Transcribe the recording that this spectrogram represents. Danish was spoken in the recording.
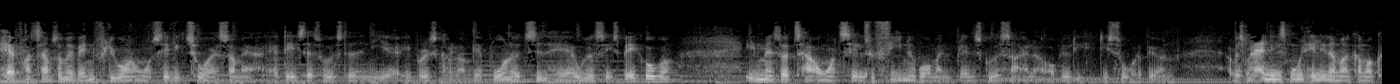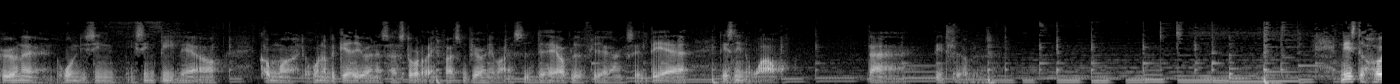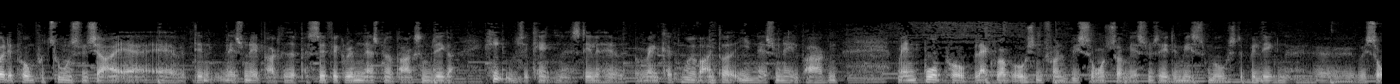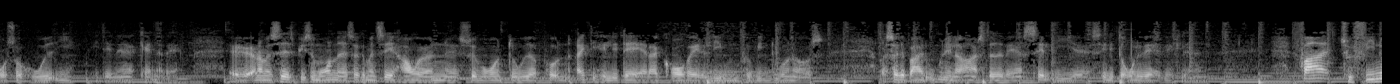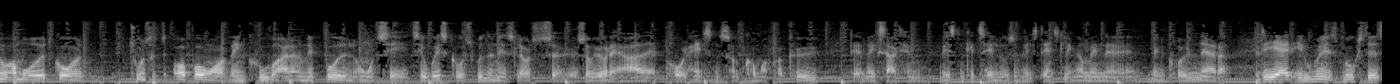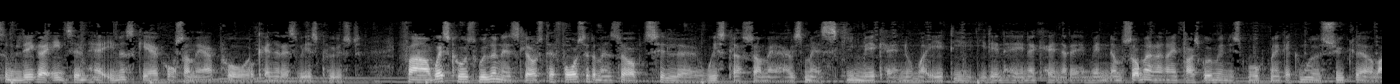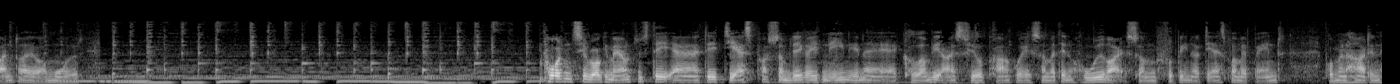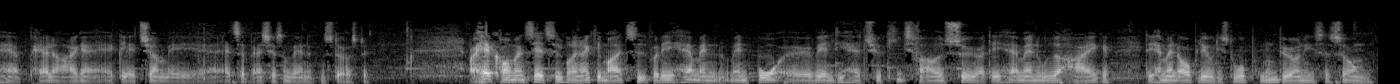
Herfra tager man så med vandflyveren over til Victoria, som er, er delstatshovedstaden i, øh, i British Columbia. Jeg bruger noget tid her ude at se spækhugger, inden man så tager over til Sofine, hvor man blandt andet skal ud og sejle og opleve de, de sorte bjørne. Og hvis man er en lille smule heldig, når man kommer kørende rundt i sin, i sin bil der og kommer rundt om ved gadehjørnet, så står der rent faktisk en bjørn i vejsiden. Det har jeg oplevet flere gange selv. Det er, det er sådan en wow. Der det er en fed oplevelse. Næste højdepunkt på turen, synes jeg, er, er den nationalpark, der hedder Pacific Rim National Park, som ligger helt ud til kanten af Stillehavet. Man kan komme ud og vandre i nationalparken. Man bor på Black Rock Oceanfront Resort, som jeg synes er det mest smukkeste beliggende øh, resort overhovedet i, i denne her Canada. Øh, og når man sidder og spiser morgenmad, så kan man se havørnene øh, svømme rundt derude, og på en rigtig heldig dag er der gråvaler lige uden for vinduerne også. Og så er det bare et umindeligt rart sted at være, selv i, øh, selv i dårlig vejr i virkeligheden. Fra Tofino-området går turen så op over Vancouver Island med båden over til, til West Coast Wilderness Lodge, som i øvrigt er ejet af Paul Hansen, som kommer fra Køge. Det har man ikke sagt, at han næsten kan tale noget som helst dansk længere, men, øh, men krøllen er der. Det er et, et smukt sted, som ligger ind til den her inderskærgård, som er på Kanadas vestkyst. Fra West Coast Wilderness Lodge, der fortsætter man så op til øh, Whistler, som er, ligesom er ski-mekka nummer et i, i den her ende af Canada. Men om sommeren er rent faktisk ualmindeligt smukt. Man kan komme ud og cykle og vandre i området. Porten til Rocky Mountains, det er, det er Jasper, som ligger i den ene ende af Columbia Icefield Parkway, som er den hovedvej, som forbinder Jasper med Band, hvor man har den her perlerække af gletsjer med øh, Athabasca som værende den største. Og her kommer man til at tilbringe rigtig meget tid, for det er her, man, man bor øh, ved alle de her tyrkisfarvede søer. Det er her, man er ude at hike. Det er her, man oplever de store brunbjørne i sæsonen.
